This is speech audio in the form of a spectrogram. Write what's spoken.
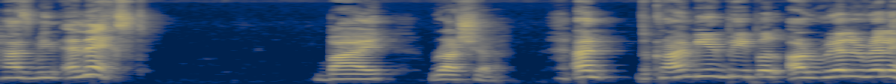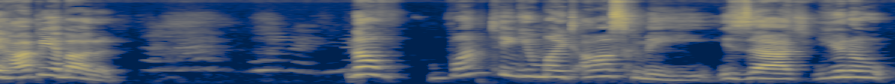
has been annexed by Russia. And the Crimean people are really, really happy about it. Now, one thing you might ask me is that, you know,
